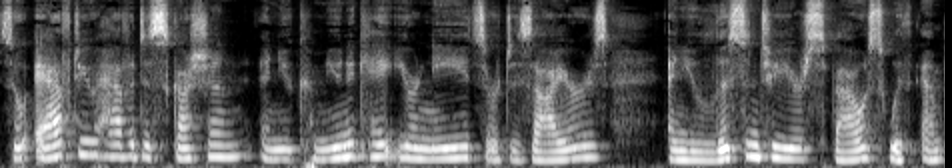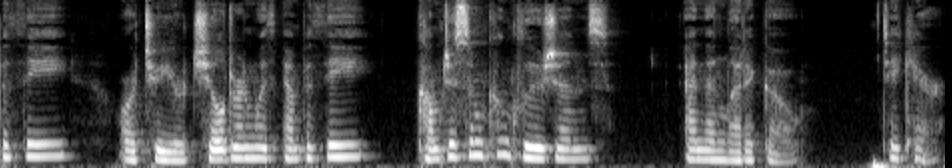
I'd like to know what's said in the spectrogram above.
So after you have a discussion and you communicate your needs or desires and you listen to your spouse with empathy or to your children with empathy, come to some conclusions and then let it go. Take care.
